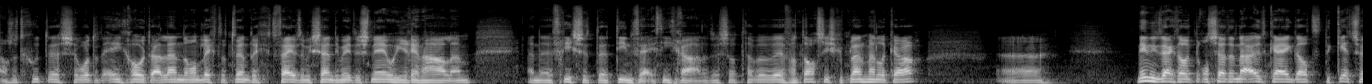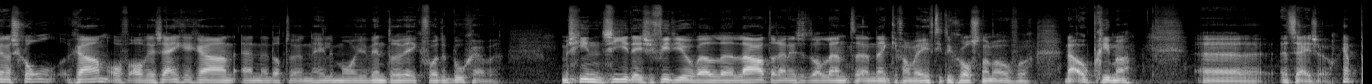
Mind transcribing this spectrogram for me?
als het goed is, wordt het één grote ellende, want ligt er 20, 25 centimeter sneeuw hier in Haarlem. En vriest het 10, 15 graden. Dus dat hebben we weer fantastisch gepland met elkaar. Neem niet weg dat ik er ontzettend naar uitkijk dat de kids weer naar school gaan of alweer zijn gegaan en eh, dat we een hele mooie winterweek voor de boeg hebben. Misschien zie je deze video wel eh, later en is het al lente en denk je van waar heeft hij de godsnaam over? Nou, ook prima. Uh, het zij zo. Ik heb,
